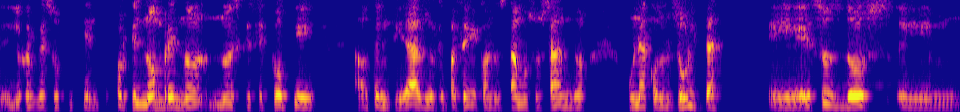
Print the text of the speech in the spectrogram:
yo creo que es suficiente, porque el nombre no, no es que se copie a otra entidad, lo que pasa es que cuando estamos usando una consulta, eh, esos dos eh,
